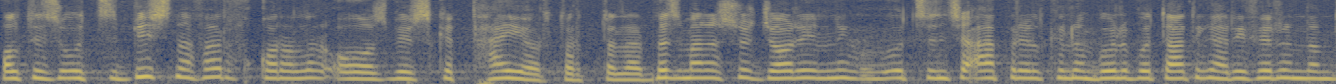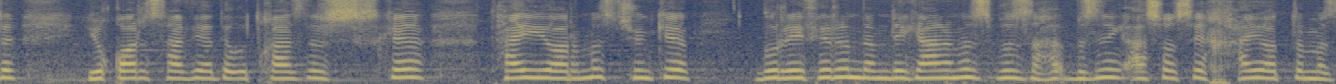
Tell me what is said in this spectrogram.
olti yuz o'ttiz besh nafar fuqarolar ovoz berishga tayyor turibdilar. Biz mana shu joriy yilning o'ttizinchi aprel kuni bo'lib o'tadigan referendumni yuqori saviyada o'tkazishga tayyormiz. Chunki bu referendum deganimiz biz bizning asosiy hayotimiz.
